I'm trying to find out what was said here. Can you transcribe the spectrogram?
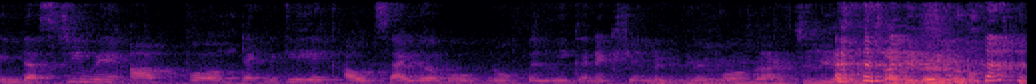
industry में आप टेक्निकली एक आउटसाइडर हो नो फिल्मी कनेक्शन बिफोर मैं एक्चुअली आउटसाइडर हूँ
